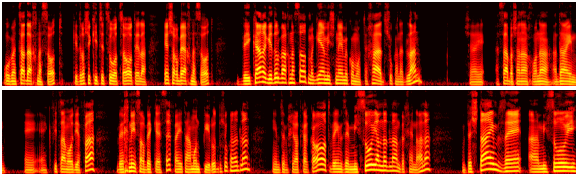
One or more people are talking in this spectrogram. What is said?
הוא מצד ההכנסות, כי זה לא שקיצצו הוצאות, אלא יש הרבה הכנסות, ועיקר הגידול בהכנסות מגיע משני מקומות. אחד, שוק הנדל"ן, שעשה בשנה האחרונה עדיין אה, אה, קפיצה מאוד יפה, והכניס הרבה כסף, הייתה המון פעילות בשוק הנדל"ן, אם זה מכירת קרקעות, ואם זה מיסוי על נדל"ן וכן הלאה. ושתיים, זה המיסוי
